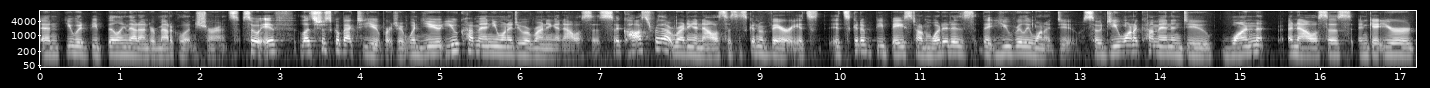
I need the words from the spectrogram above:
and you would be billing that under medical insurance. So if, let's just go back to you, Bridget. When you, you come in, you want to do a running analysis. The cost for that running analysis is going to vary. It's, it's going to be based on what it is that you really want to do. So do you want to come in and do one analysis and get your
